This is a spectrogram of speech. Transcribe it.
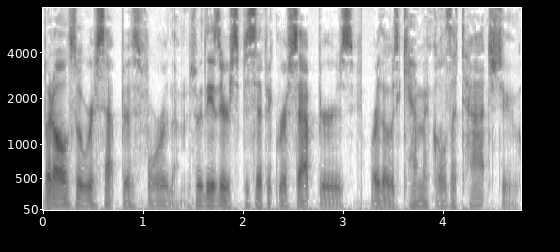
but also receptors for them. So these are specific receptors where those chemicals attach to.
